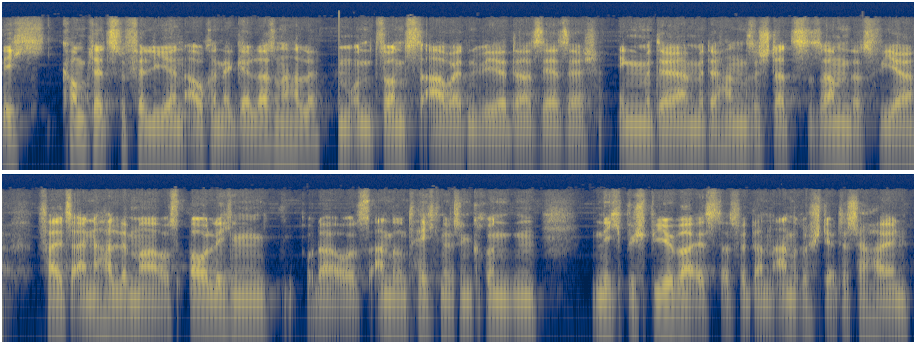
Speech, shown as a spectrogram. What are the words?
nicht komplett zu verlieren, auch in der Geldersenhalle. Und sonst arbeiten wir da sehr, sehr eng mit der, mit der Hansestadt zusammen, dass wir, falls eine Halle mal aus baulichen oder aus anderen technischen Gründen nicht bespielbar ist, dass wir dann andere städtische Hallen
